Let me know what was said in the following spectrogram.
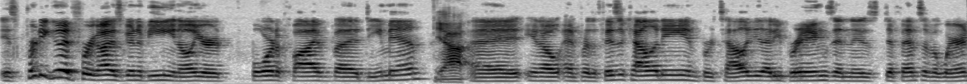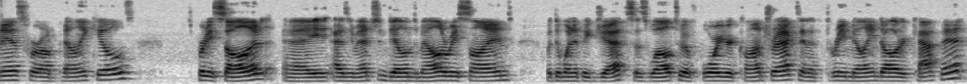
is pretty good for a guy who's going to be, you know, your four to five uh, D man. Yeah, Uh, you know, and for the physicality and brutality that he brings and his defensive awareness for on penalty kills, it's pretty solid. Uh, as you mentioned, Dylan DeMelo re-signed with the Winnipeg Jets as well to a four-year contract and a three million dollar cap hit.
